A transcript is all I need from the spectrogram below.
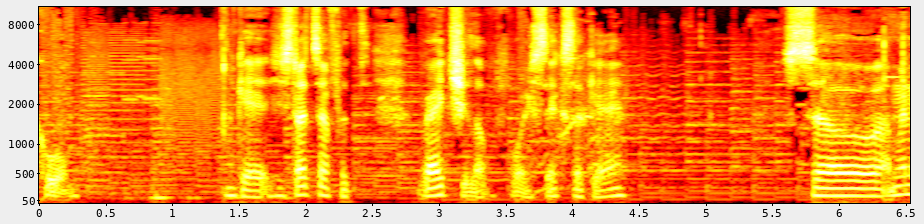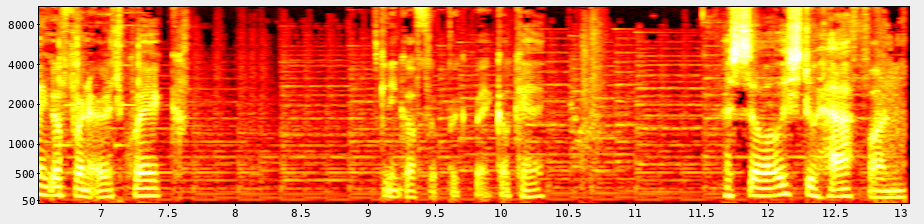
Cool. Okay, he starts off with Raichu level 46, okay. So, I'm gonna go for an Earthquake. I'm Gonna go for Brick Break, okay. So at least do half on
